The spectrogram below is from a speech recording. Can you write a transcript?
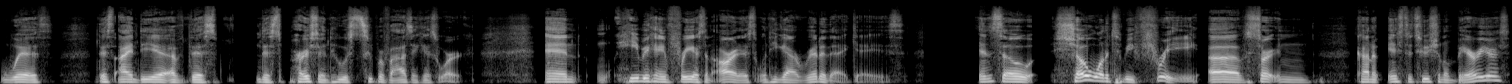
with this idea of this this person who was supervising his work. And he became free as an artist when he got rid of that gaze. And so Sho wanted to be free of certain kind of institutional barriers,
